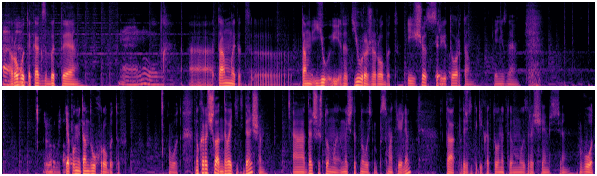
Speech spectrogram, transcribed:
А, Роботы да? как с БТ. А, ну... а, там этот... Э, там Ю, этот Юра же робот. И еще сервитор там. Я не знаю. Вот. Я помню, там двух роботов. Вот. Ну, короче, ладно, давайте идти дальше. А дальше что мы? Мы, значит, эту новость мы посмотрели. Так, подождите, такие катон, это мы возвращаемся. Вот.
